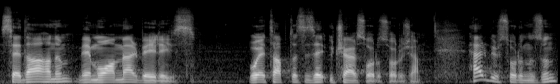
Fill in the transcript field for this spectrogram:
Seda Hanım ve Muammer Bey'leyiz. Bu etapta size üçer soru soracağım. Her bir sorunuzun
